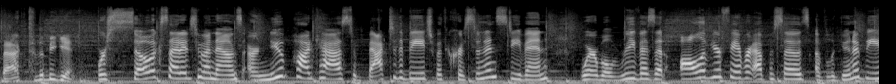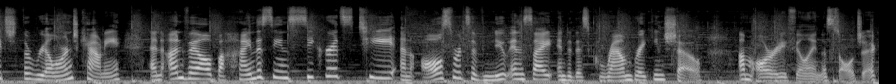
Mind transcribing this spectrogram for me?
Back to the beginning. We're so excited to announce our new podcast, Back to the Beach with Kristin and Stephen, where we'll revisit all of your favorite episodes of Laguna Beach, the real Orange County, and unveil behind the scenes secrets, tea, and all sorts of new insight into this groundbreaking show. I'm already feeling nostalgic.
